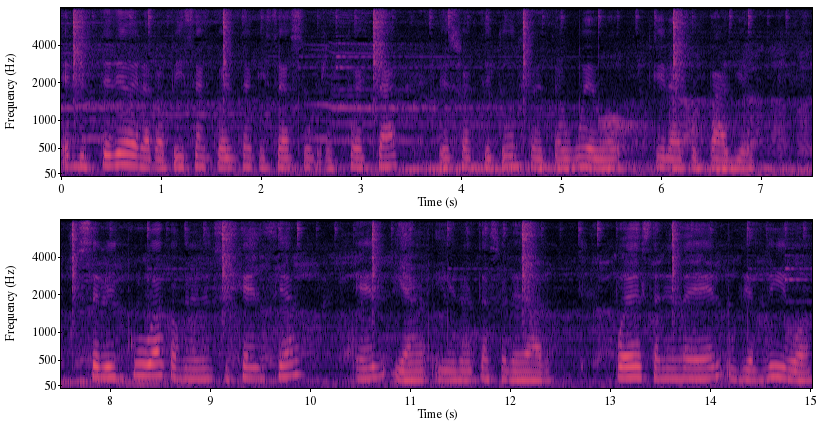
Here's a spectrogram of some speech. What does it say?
El misterio de la papisa encuentra quizás su respuesta en su actitud frente a un huevo que la acompaña. Se lo incuba con gran exigencia en y, y en alta soledad. Puede salir de él un Dios vivo,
